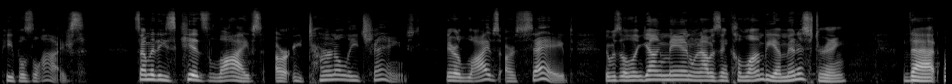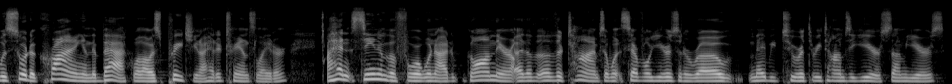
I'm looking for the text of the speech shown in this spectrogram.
people's lives. Some of these kids' lives are eternally changed. Their lives are saved. There was a young man when I was in Colombia ministering that was sort of crying in the back while I was preaching. I had a translator. I hadn't seen him before when I'd gone there other times. I went several years in a row, maybe two or three times a year, some years.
